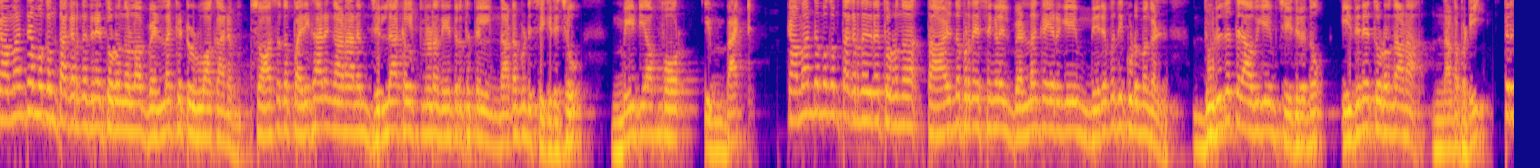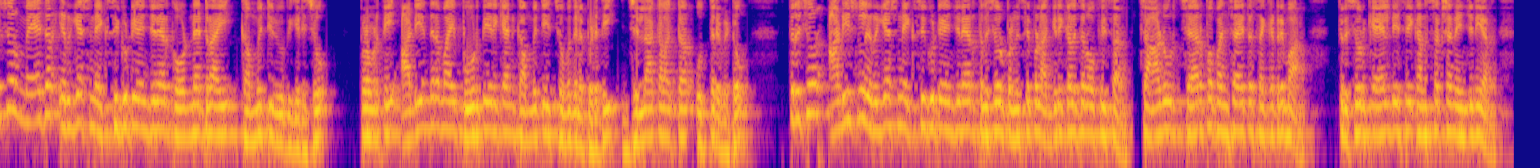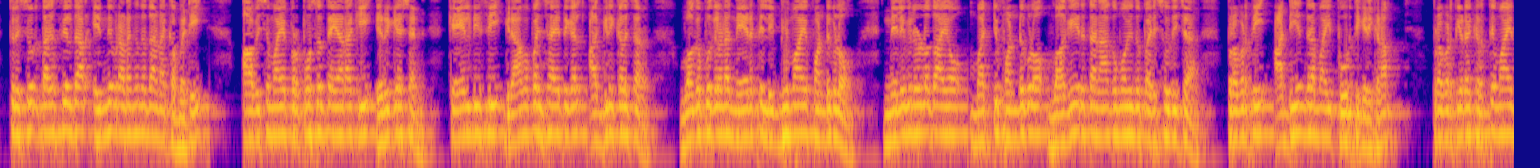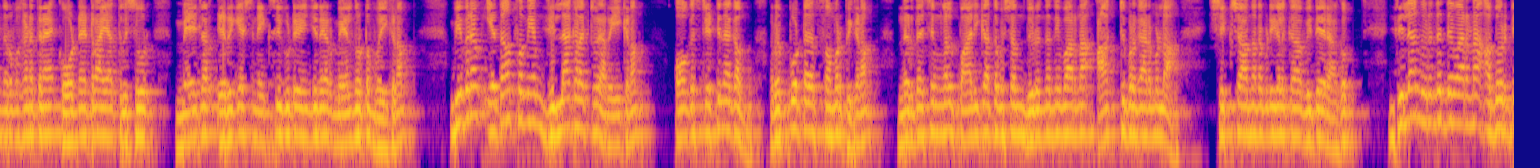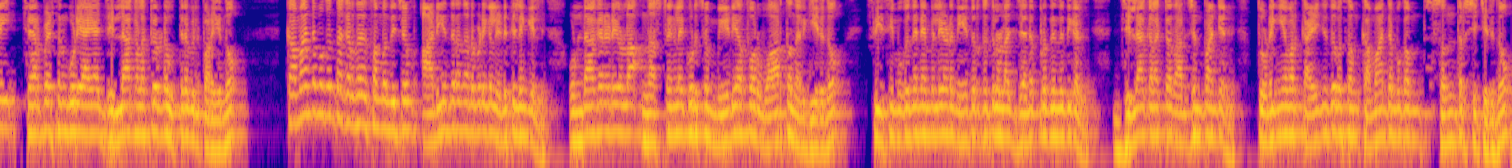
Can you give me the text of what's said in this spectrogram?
Commander മുഖം തകർന്നതിനെ തുടർന്നുള്ള വെള്ളക്കെട്ട് ഒഴിവാക്കാനും ശ്വാസത പരിഹാരം കാണാനും ജില്ലാ കളക്ടറുടെ നേതൃത്വത്തിൽ നടപടി സ്വീകരിച്ചു. മീഡിയ ഫോർ ഇംപാക്ട് കമാൻഡ് മുഖം തകർന്നതിനെ തുടർന്ന് താഴ്ന്ന പ്രദേശങ്ങളിൽ വെള്ളം കയറുകയും നിരവധി കുടുംബങ്ങൾ ദുരിതത്തിലാവുകയും ചെയ്തിരുന്നു. ഇതിനെ തുടർന്നാണ് നടപടി. Thrissur major irrigation executive engineer കോർഡിനേറ്ററായി committee രൂപീകരിച്ചു. പ്രവൃത്തി അടിയന്തരമായി പൂർത്തീകരിക്കാൻ കമ്മിറ്റി ചുമതലപ്പെടുത്തി. ജില്ലാ കളക്ടർ ഉത്തരവിട്ടു. Thrissur additional irrigation executive engineer Thrissur principal agriculture officer Chazhoor Cherpu panchayat സെക്രട്ടറിമാർ Thrissur K L D C construction engineer Thrissur tahsildar എന്നിവരടങ്ങുന്നതാണ് committee. ആവശ്യമായ പ്രപ്പോസൽ തയ്യാറാക്കി irrigation K L D C ഗ്രാമപഞ്ചായത്തുകൾ agriculture വകുപ്പുകളുടെ നേരത്തെ ലഭ്യമായ ഫണ്ടുകളോ നിലവിലുള്ളതായോ മറ്റു ഫണ്ടുകളോ വകയിരുത്താനാകുമോ എന്ന് പരിശോധിച്ച് പ്രവൃത്തി അടിയന്തരമായി പൂർത്തീകരിക്കണം. പ്രവൃത്തിയുടെ കൃത്യമായ നിർവഹണത്തിന് കോർഡിനേറ്ററായ Thrissur major irrigation executive engineer മേൽനോട്ടം വഹിക്കണം. വിവരം യഥാസമയം ജില്ലാ കളക്ടറെ അറിയിക്കണം. ഓഗസ്റ്റ് എട്ടിനകം റിപ്പോർട്ട് സമർപ്പിക്കണം. നിർദ്ദേശങ്ങൾ പാലിക്കാത്ത പക്ഷം ദുരന്ത നിവാരണ ആക്ട് പ്രകാരമുള്ള ശിക്ഷാ നടപടികൾക്ക് വിധേയരാകും. ജില്ലാ ദുരന്ത നിവാരണ അതോറിറ്റി ചെയർപേഴ്സൺ കൂടിയായ ജില്ലാ കളക്ടറുടെ ഉത്തരവിൽ പറയുന്നു. കമാൻഡ് മുഖം തകർന്നത് സംബന്ധിച്ചും അടിയന്തര നടപടികൾ എടുത്തില്ലെങ്കിൽ ഉണ്ടാകാനിടയുള്ള നഷ്ടങ്ങളെക്കുറിച്ചും മീഡിയ ഫോർ വാർത്ത നൽകിയിരുന്നു. C C Mukundan M L എയുടെ നേതൃത്വത്തിലുള്ള ജനപ്രതിനിധികൾ ജില്ലാ കളക്ടർ അർജുൻ പാണ്ഡ്യൻ തുടങ്ങിയവർ കഴിഞ്ഞ ദിവസം കമാൻഡ് മുഖം സന്ദർശിച്ചിരുന്നു.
